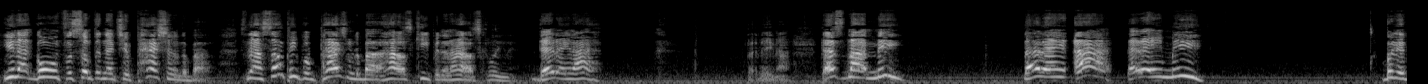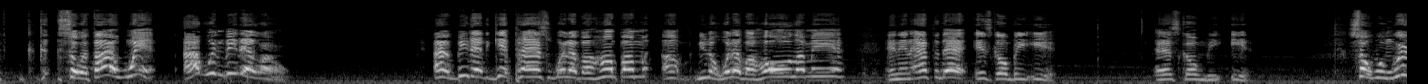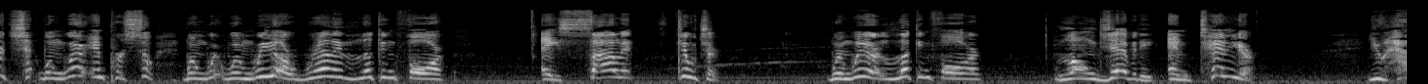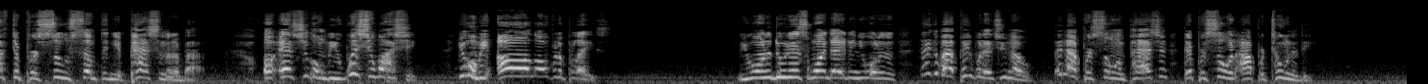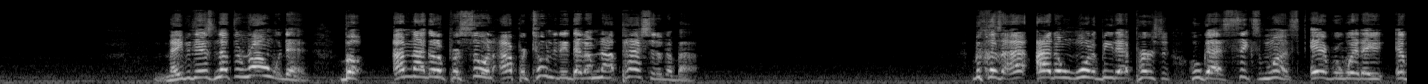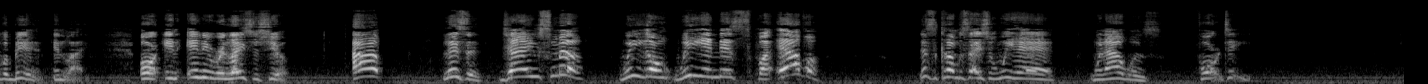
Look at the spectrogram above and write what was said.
You're not going for something that you're passionate about. Now, some people are passionate about housekeeping and house cleaning. That ain't I. That ain't I. That's not me. That ain't I. That ain't me. But if, so if I went, I wouldn't be there long. I be there to get past whatever hump I'm, um, you know, whatever hole I'm in. And then after that, it's to be it. That's to be it. So when we're ch- when we're in pursuit, when we when we are really looking for a solid future, when we are looking for longevity and tenure, you have to pursue something you're passionate about, or else you're gonna be wishy-washy. You're gonna be all over the place. You want to do this one day, then you want to do. Think about people that you know. They're not pursuing passion; they're pursuing opportunity. Maybe there's nothing wrong with that. But I'm not going to pursue an opportunity that I'm not passionate about. Because I, I don't want to be that person who got six months everywhere they ever been in life or in any relationship. I listen, James Smith, we gon' we in this forever. This is a conversation we had when I was 14.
